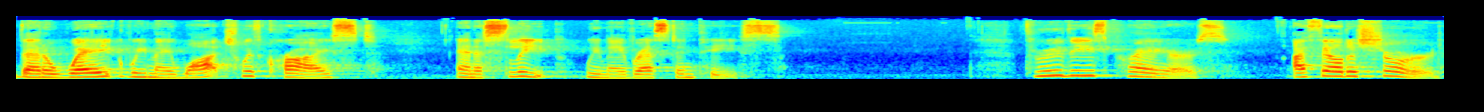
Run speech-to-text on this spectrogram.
that awake we may watch with Christ, and asleep we may rest in peace. Through these prayers, I felt assured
